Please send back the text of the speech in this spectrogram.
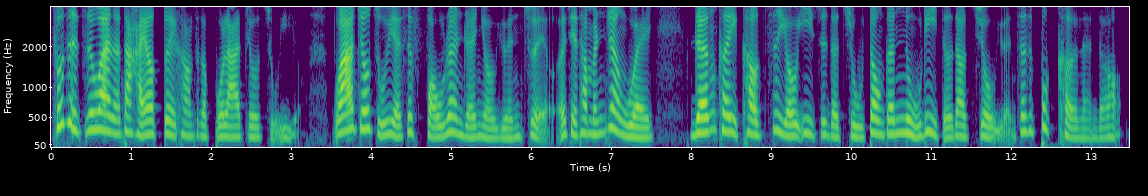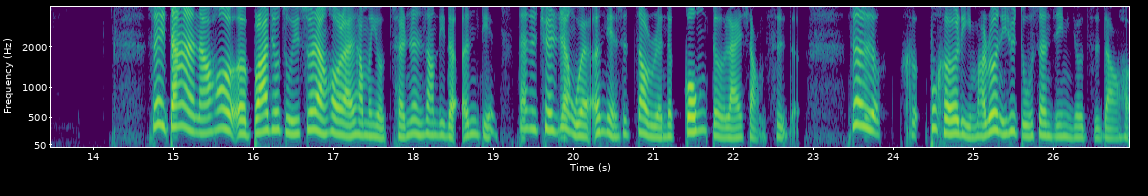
除此之外呢，他还要对抗这个柏拉修主义哦。柏拉修主义也是否认人有原罪哦，而且他们认为人可以靠自由意志的主动跟努力得到救援，这是不可能的哦。所以当然，然后呃，柏拉修主义虽然后来他们有承认上帝的恩典，但是却认为恩典是照人的功德来赏赐的。这合不合理嘛？如果你去读圣经，你就知道哈。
